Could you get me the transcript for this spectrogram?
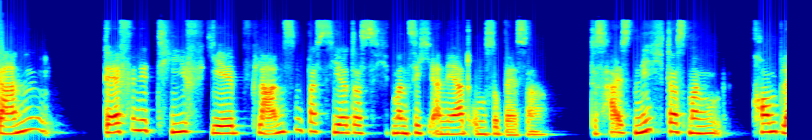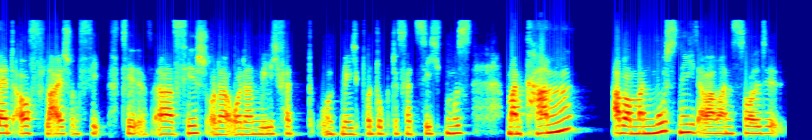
dann definitiv, je pflanzenbasiert dass man sich ernährt, umso besser. Das heißt nicht, dass man komplett auf Fleisch und äh, Fisch oder, oder Milch und Milchprodukte verzichten muss. Man kann aber man muss nicht, aber man sollte,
